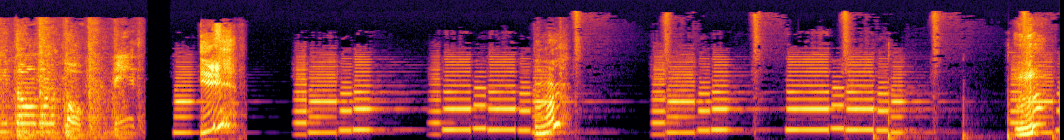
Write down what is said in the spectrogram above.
then you throw them on the floor. Dance. Yeah. Mm-hmm. Mm-hmm.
